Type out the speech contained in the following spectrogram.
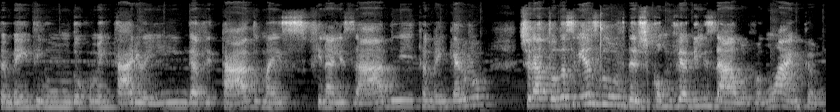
Também tem um documentário aí engavetado, mas finalizado, e também quero tirar todas as minhas dúvidas de como viabilizá-lo. Vamos lá, então.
